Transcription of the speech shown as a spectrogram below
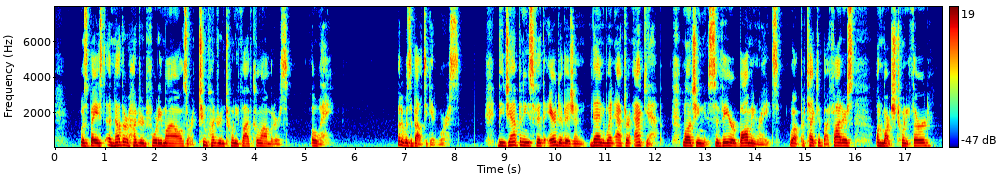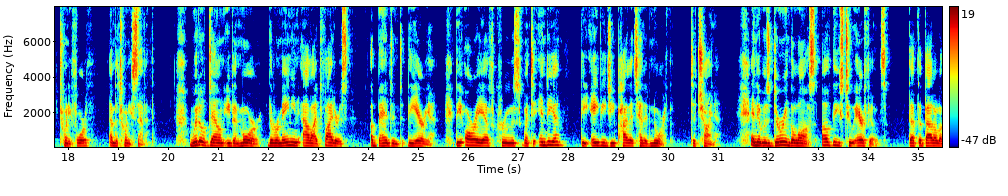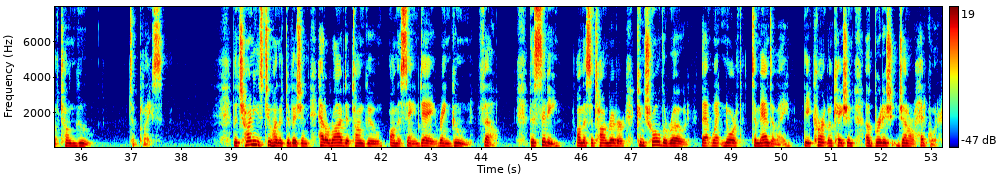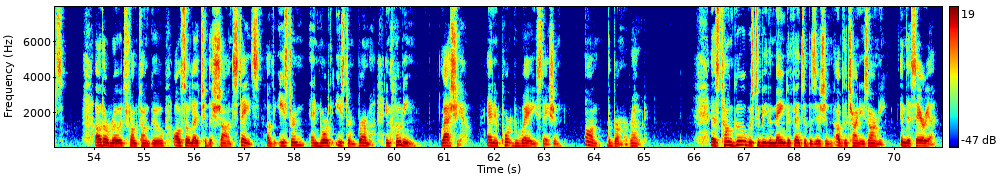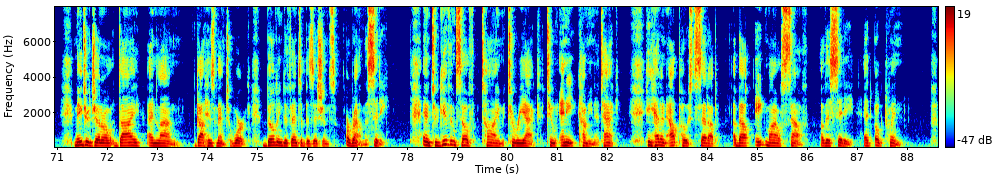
was based another 140 miles or 225 kilometers away. But it was about to get worse. The Japanese 5th Air Division then went after Akyab, launching severe bombing raids, well protected by fighters, on March 23rd, 24th, and the 27th. Whittled down even more, the remaining Allied fighters abandoned the area the RAF crews went to India, the AVG pilots headed north to China. And it was during the loss of these two airfields that the Battle of Toungoo took place. The Chinese 200th Division had arrived at Toungoo on the same day Rangoon fell. The city, on the Sittang River, controlled the road that went north to Mandalay, the current location of British General Headquarters. Other roads from Toungoo also led to the Shan states of eastern and northeastern Burma, including Lashio, an important way station on the Burma Road. as Toungoo was to be the main defensive position of the Chinese army in this area. Major General Dai Anlan got his men to work, building defensive positions around the city. And to give himself time to react to any coming attack, he had an outpost set up about eight miles south of the city at Oktwin.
